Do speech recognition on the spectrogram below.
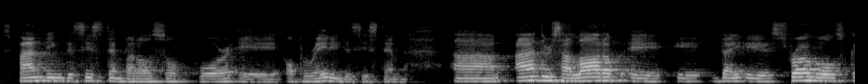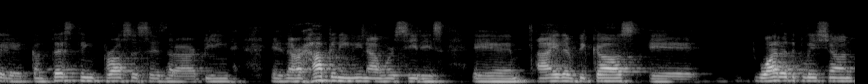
expanding the system, but also for uh, operating the system. Um, and there's a lot of uh, uh, uh, struggles, uh, contesting processes that are being uh, that are happening in our cities, um, either because water depletion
